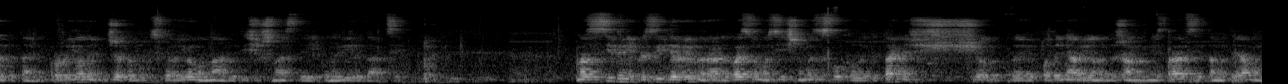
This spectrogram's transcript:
Друге питання про районний бюджет Обухівського району на 2016 рік у новій редакції. На засіданні президії районної ради 27 січня ми заслухали питання щодо е, подання районної державної адміністрації та матеріалом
